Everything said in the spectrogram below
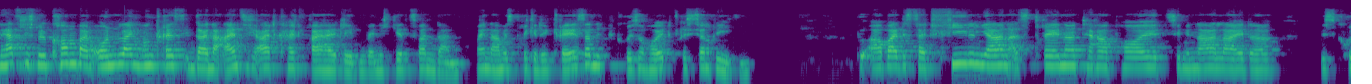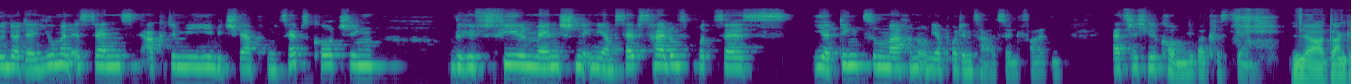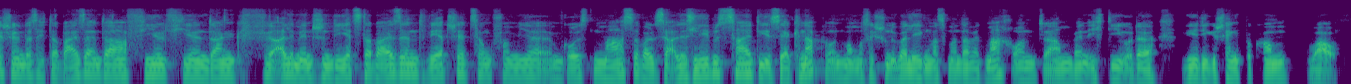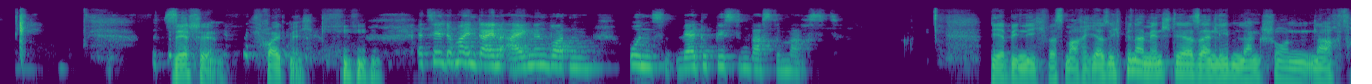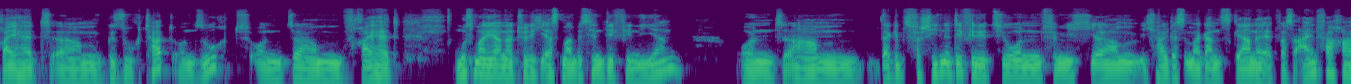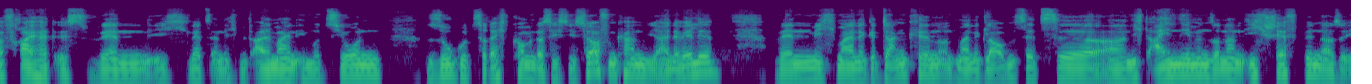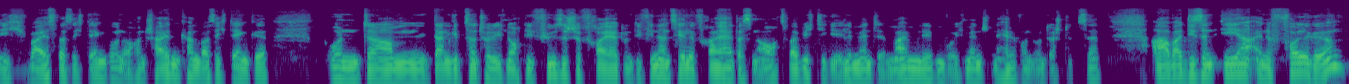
Herzlich willkommen beim Online-Kongress in deiner Einzigartigkeit Freiheit leben, wenn nicht jetzt, wann dann. Mein Name ist Brigitte Gräser und ich begrüße heute Christian Riegen. Du arbeitest seit vielen Jahren als Trainer, Therapeut, Seminarleiter, bist Gründer der Human Essence Akademie mit Schwerpunkt Selbstcoaching und du hilfst vielen Menschen in ihrem Selbstheilungsprozess, ihr Ding zu machen und ihr Potenzial zu entfalten. Herzlich willkommen, lieber Christian. Ja, danke schön, dass ich dabei sein darf. Vielen, vielen Dank für alle Menschen, die jetzt dabei sind. Wertschätzung von mir im größten Maße, weil es ja alles Lebenszeit, die ist sehr knapp und man muss sich schon überlegen, was man damit macht. Und ähm, wenn ich die oder wir die geschenkt bekommen, wow. Sehr schön. Freut mich. Erzähl doch mal in deinen eigenen Worten uns, wer du bist und was du machst. Wer bin ich? Was mache ich? Also ich bin ein Mensch, der sein Leben lang schon nach Freiheit ähm, gesucht hat und sucht. Und ähm, Freiheit muss man ja natürlich erstmal ein bisschen definieren. Und ähm, da gibt es verschiedene Definitionen. Für mich, ähm, ich halte es immer ganz gerne etwas einfacher. Freiheit ist, wenn ich letztendlich mit all meinen Emotionen so gut zurechtkomme, dass ich sie surfen kann wie eine Welle wenn mich meine Gedanken und meine Glaubenssätze äh, nicht einnehmen, sondern ich Chef bin, also ich weiß, was ich denke und auch entscheiden kann, was ich denke. Und ähm, dann gibt's natürlich noch die physische Freiheit und die finanzielle Freiheit. Das sind auch zwei wichtige Elemente in meinem Leben, wo ich Menschen helfe und unterstütze. Aber die sind eher eine Folge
